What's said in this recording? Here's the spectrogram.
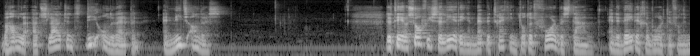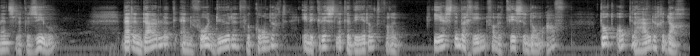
behandelen uitsluitend die onderwerpen en niets anders. De theosofische leringen met betrekking tot het voorbestaan en de wedergeboorte van de menselijke ziel werden duidelijk en voortdurend verkondigd in de christelijke wereld van het eerste begin van het christendom af tot op de huidige dag.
